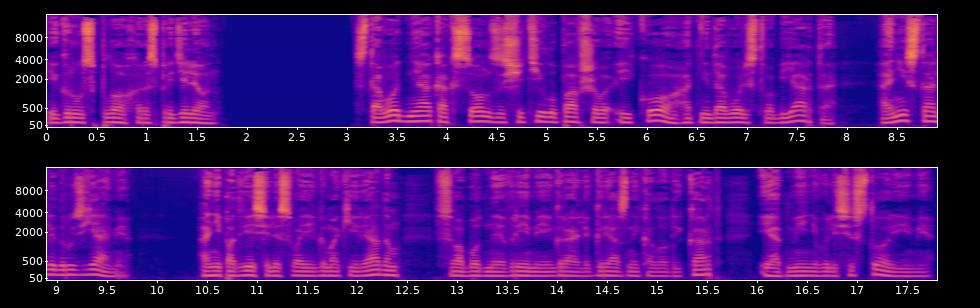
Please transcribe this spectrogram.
и груз плохо распределен». С того дня, как сон защитил упавшего Эйко от недовольства Бьярта, они стали друзьями. Они подвесили свои гамаки рядом, в свободное время играли грязной колодой карт и обменивались историями.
